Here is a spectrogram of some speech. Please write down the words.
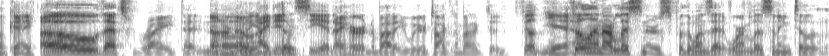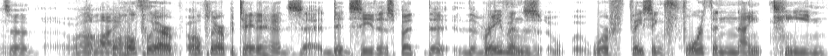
Okay. Oh, that's right. That, no, no, Oh, no. yeah. I didn't The- see it. I heard about it. We were talking about it. Fill, Yeah. fill in our listeners for the ones that weren't listening to to the Well, Lions. well, hopefully our hopefully our potato heads uh, did see this, but the the Ravens w- were facing fourth and nineteen,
